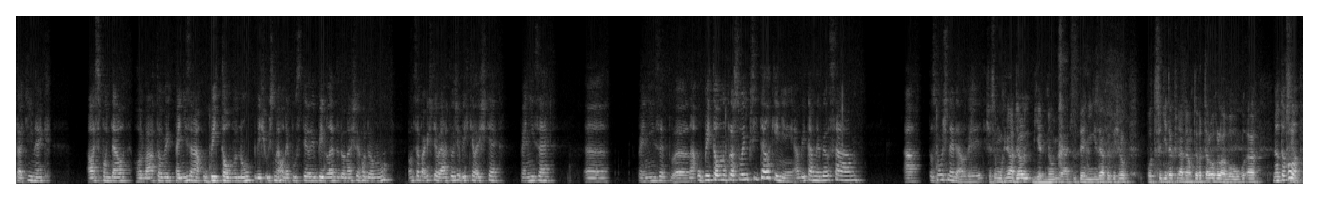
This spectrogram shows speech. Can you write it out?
tatínek alespoň dal Horvátovi peníze na ubytovnu, když už jsme ho nepustili bydlet do našeho domu. On se pak ještě vrátil, že by chtěl ještě peníze peníze eh, na ubytovnu pro svoji přítelkyni, aby tam nebyl sám. A to jsem už nedal, viď? Že jsem možná dal jednou nějaký peníze a pak šel po třetí, tak už nám to vrtalo hlavou a no toho... při,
